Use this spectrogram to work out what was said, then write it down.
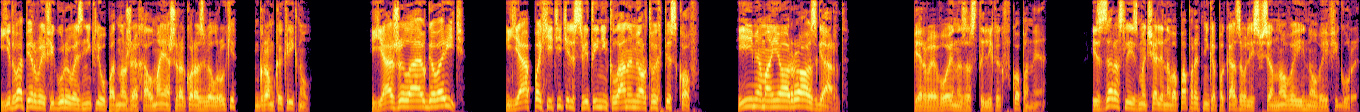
Едва первые фигуры возникли у подножия холма, я широко развел руки, громко крикнул. «Я желаю говорить! Я похититель святыни клана мертвых песков! Имя мое Росгард!» Первые воины застыли, как вкопанные. Из зарослей измочаленного папоротника показывались все новые и новые фигуры.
